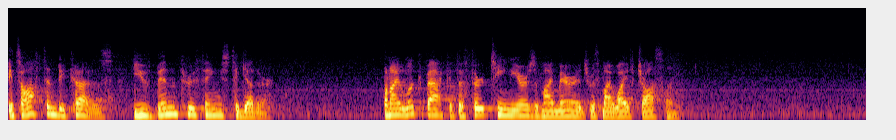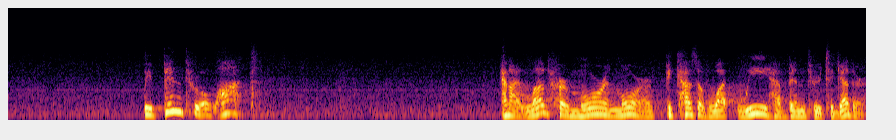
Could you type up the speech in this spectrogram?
it's often because you've been through things together. When I look back at the 13 years of my marriage with my wife, Jocelyn, We've been through a lot. And I love her more and more because of what we have been through together,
